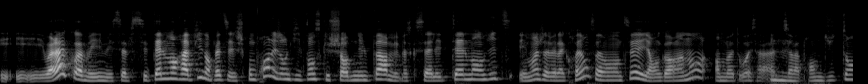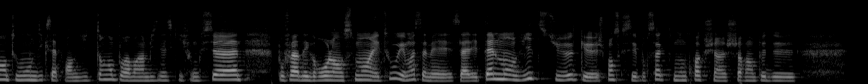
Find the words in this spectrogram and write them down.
Et, et voilà quoi, mais, c'est tellement rapide en fait. Je comprends les gens qui pensent que je sors de nulle part, mais parce que ça allait tellement vite. Et moi j'avais la croyance avant, tu sais, il y a encore un an, en mode ouais, ça va, ça va prendre du temps. Tout le monde dit que ça prend du temps pour avoir un business qui fonctionne, pour faire des gros lancements et tout. Et moi ça, ça allait tellement vite, si tu veux, que je pense que c'est pour ça que tout le monde croit que je, suis un, je sors un peu de,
